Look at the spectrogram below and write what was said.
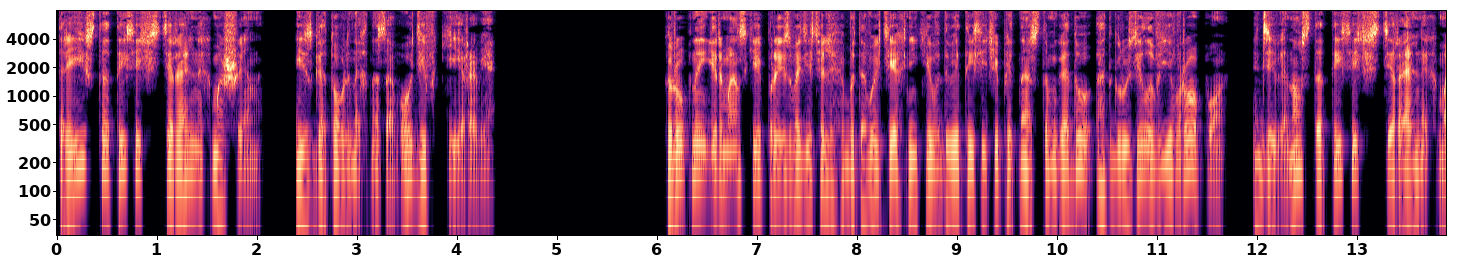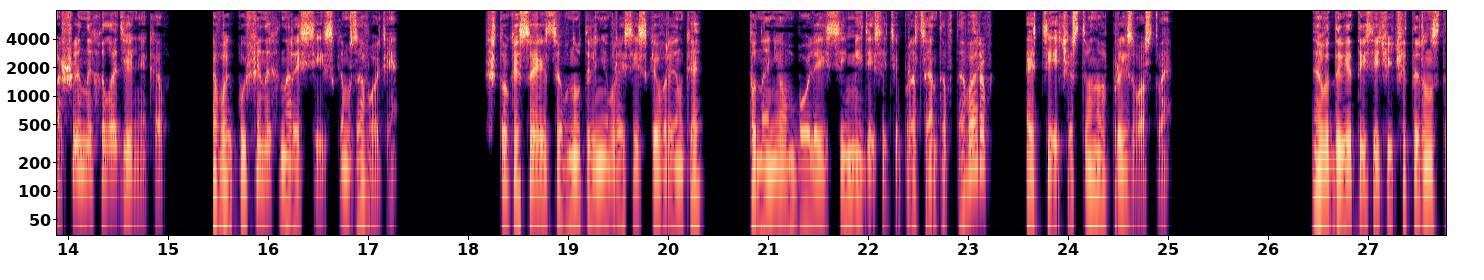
300 тысяч стиральных машин, изготовленных на заводе в Кирове. Крупный германский производитель бытовой техники в 2015 году отгрузил в Европу 90 тысяч стиральных машин и холодильников, выпущенных на российском заводе. Что касается внутреннего российского рынка, то на нем более 70% товаров отечественного производства. В 2014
